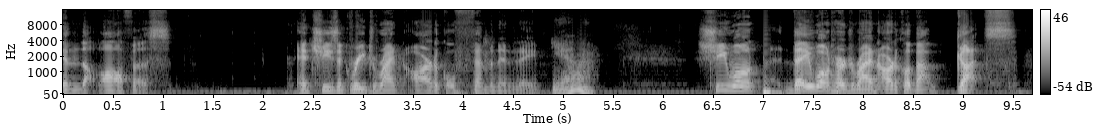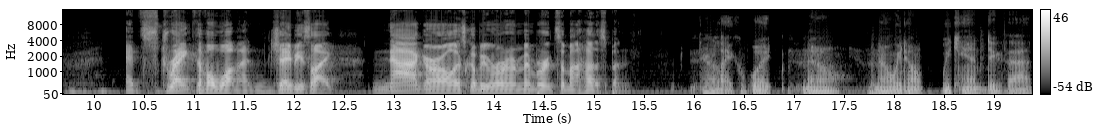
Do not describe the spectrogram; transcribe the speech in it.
in the office, and she's agreed to write an article, femininity. Yeah. She want they want her to write an article about guts and strength of a woman. JB's like, nah, girl, it's gonna be remembrance of my husband. You're like, what? No, no, we don't. We can't do that.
